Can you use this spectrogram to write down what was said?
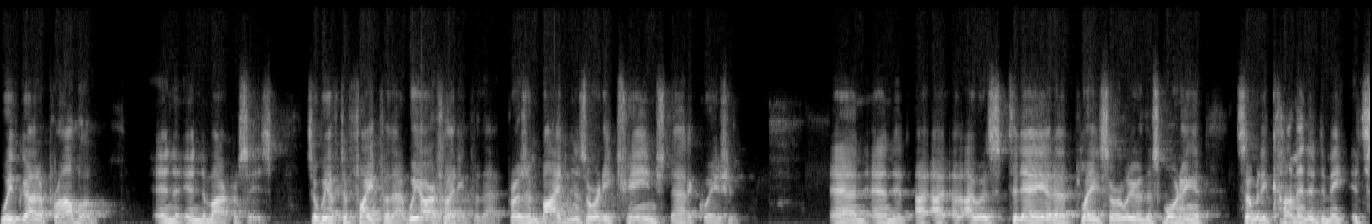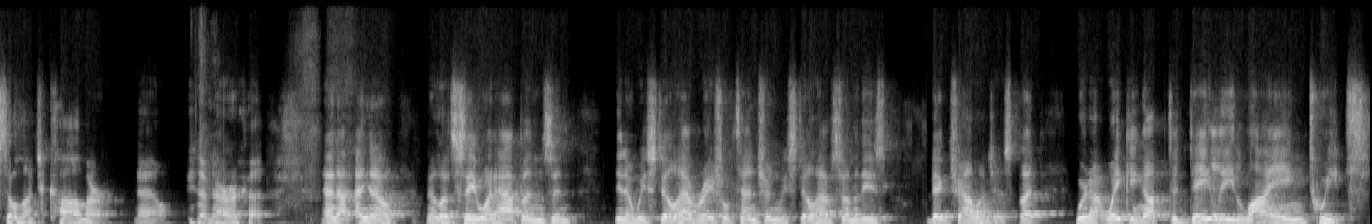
we've got a problem in, in democracies. So we have to fight for that. We are fighting for that. President Biden has already changed that equation. And and it, I, I, I was today at a place earlier this morning, and somebody commented to me, "It's so much calmer now in America." And I, I- you know, now let's see what happens. And you know, we still have racial tension. We still have some of these big challenges, but we're not waking up to daily lying tweets.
